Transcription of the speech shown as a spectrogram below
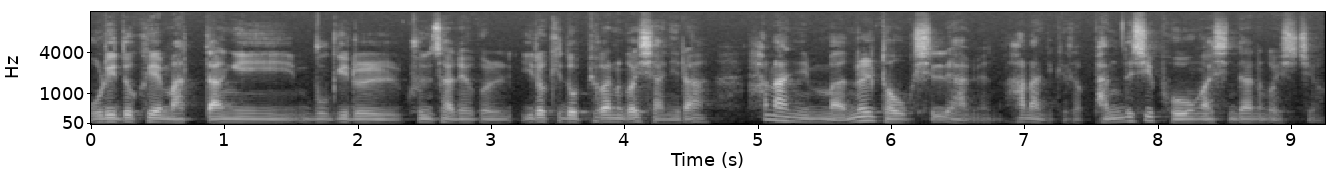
우리도 그에 마땅히 무기를 군사력을 이렇게 높여가는 것이 아니라 하나님만을 더욱 신뢰하면 하나님께서 반드시 보응하신다는 것이죠.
